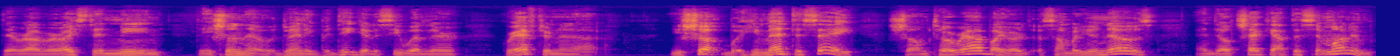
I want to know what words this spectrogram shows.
that Rabbi Rice didn't mean you shouldn't have do any bedika to see whether they're grafted or not. You show, but he meant to say, show them to a rabbi or somebody who knows, and they'll check out the simonim.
